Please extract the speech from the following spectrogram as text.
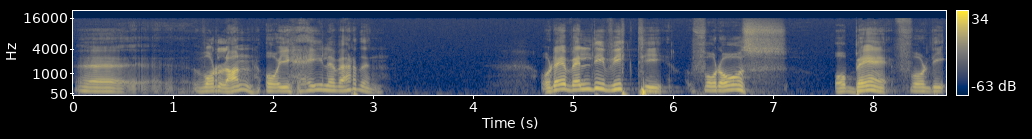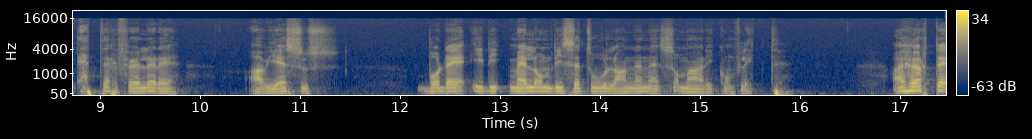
Eh, vår land og i hele verden. Og det er veldig viktig for oss å be for de etterfølgere av Jesus, både de, mellom disse to landene som er i konflikt. Jeg hørte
